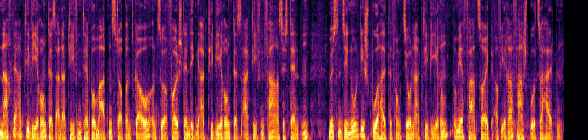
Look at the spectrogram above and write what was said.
Nach der Aktivierung des adaptiven Tempomaten Stop and Go und zur vollständigen Aktivierung des aktiven Fahrassistenten müssen Sie nun die Spurhaltefunktion aktivieren, um Ihr Fahrzeug auf Ihrer Fahrspur zu halten.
